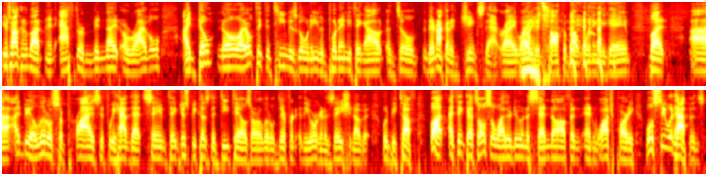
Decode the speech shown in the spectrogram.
you're talking about an after midnight arrival. I don't know. I don't think the team is going to even put anything out until they're not going to jinx that, right? Why right. even talk about winning a game? But uh, I'd be a little surprised if we have that same thing just because the details are a little different and the organization of it would be tough. But I think that's also why they're doing a send off and, and watch party. We'll see what happens.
